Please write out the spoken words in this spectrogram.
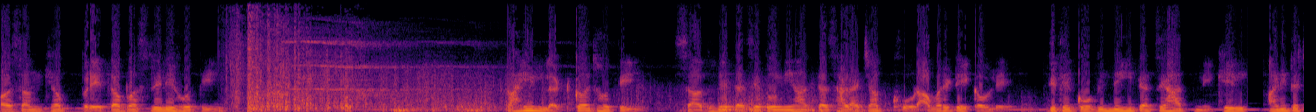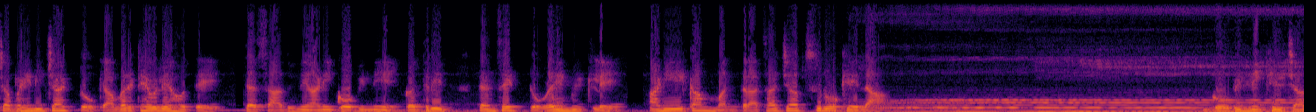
असंख्य प्रेत बसलेली होती. काही लटकत होती. साधूने त्याचे दोन्ही हात त्या झाडाच्या खोडावर टेकवले. तिथे गोविंदनेही त्याचे हात निखिल आणि त्याच्या बहिणीच्या डोक्यावर ठेवले होते. त्या साधूने आणि गोविंदने एकत्रित त्यांचे डोळे मिटले आणि एका मंत्राचा जप सुरू केला. गोविंद निखिलच्या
